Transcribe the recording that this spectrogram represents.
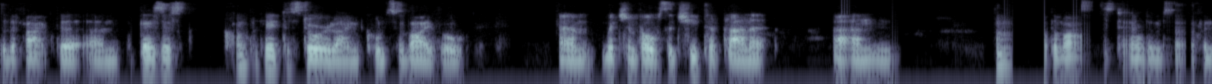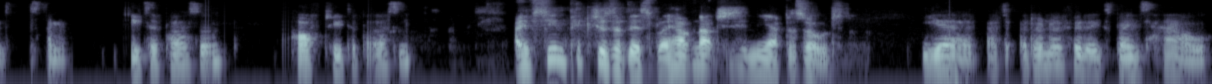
to the fact that um, there's this complicated storyline called Survival, um, which involves the cheetah planet, and the master's turned himself into this kind of cheetah person, half cheetah person. I've seen pictures of this, but I haven't actually seen the episode. Yeah, I don't know if it explains how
